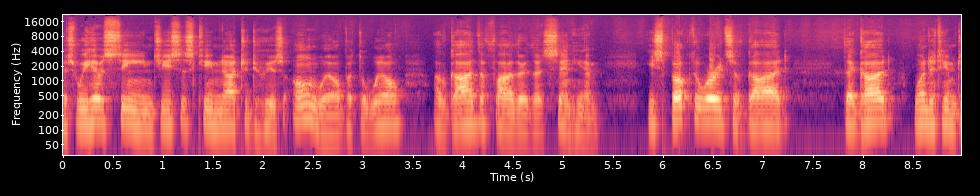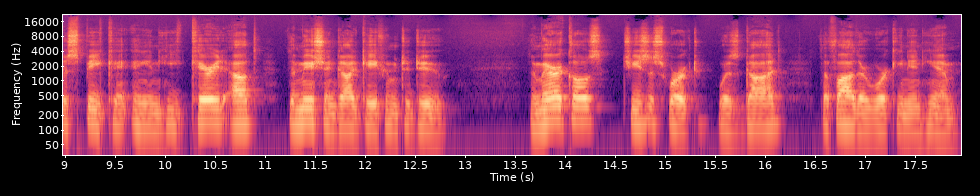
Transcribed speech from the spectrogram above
As we have seen, Jesus came not to do his own will, but the will of God the Father that sent him. He spoke the words of God that God wanted him to speak, and he carried out the mission God gave him to do. The miracles Jesus worked was God the Father working in him.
